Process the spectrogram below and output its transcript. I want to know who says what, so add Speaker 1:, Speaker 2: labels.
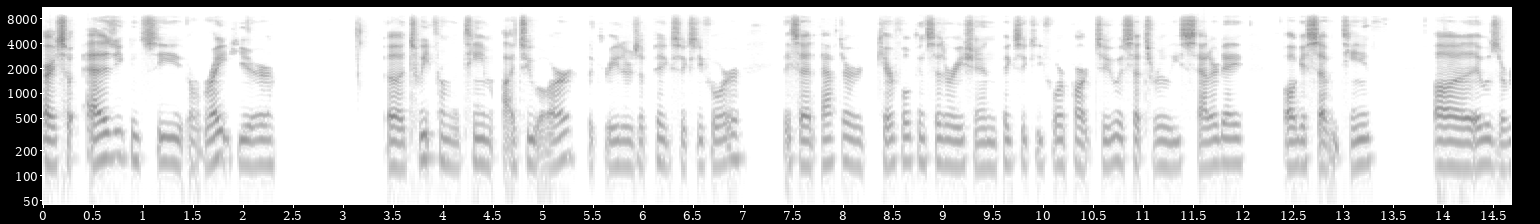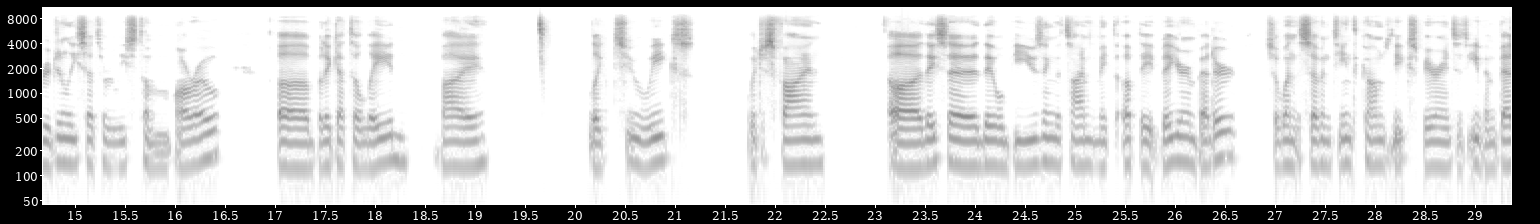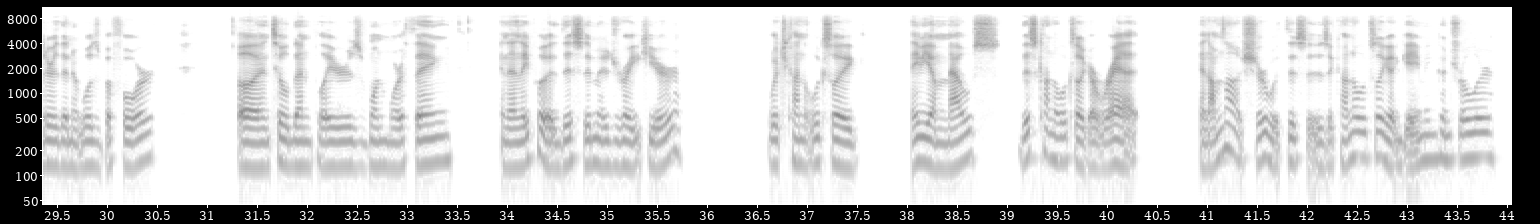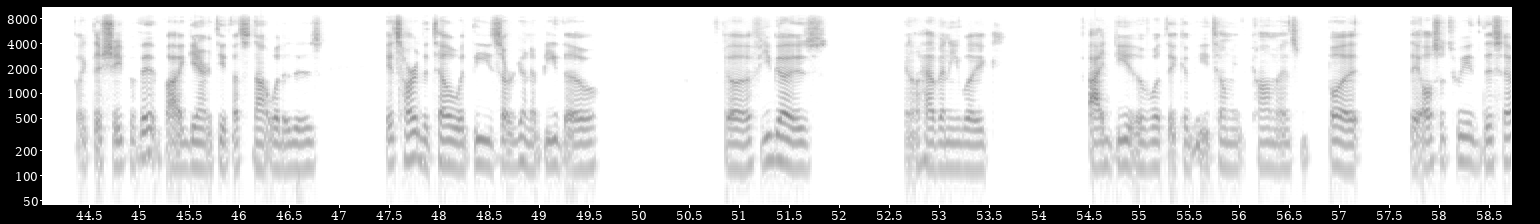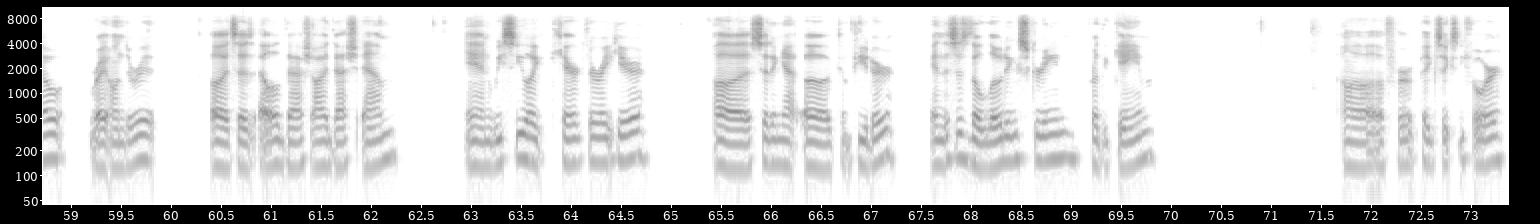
Speaker 1: Alright, so as you can see right here, a tweet from the team I2R, the creators of Pig64, they said, after careful consideration, Pig64 Part 2 is set to release Saturday, August 17th. Uh, it was originally set to release tomorrow, uh, but it got delayed by like two weeks, which is fine. Uh, they said they will be using the time to make the update bigger and better, so when the 17th comes, the experience is even better than it was before. Uh, until then, players, one more thing. And then they put this image right here, which kind of looks like maybe a mouse. This kind of looks like a rat. And I'm not sure what this is. It kind of looks like a gaming controller, like the shape of it, but I guarantee that's not what it is. It's hard to tell what these are going to be, though. Uh, if you guys, you know, have any, like, idea of what they could be, tell me in the comments. But they also tweeted this out right under it. Uh, it says L-I-M, and we see, like, character right here, uh, sitting at a computer. And this is the loading screen for the game, uh, for Pig64.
